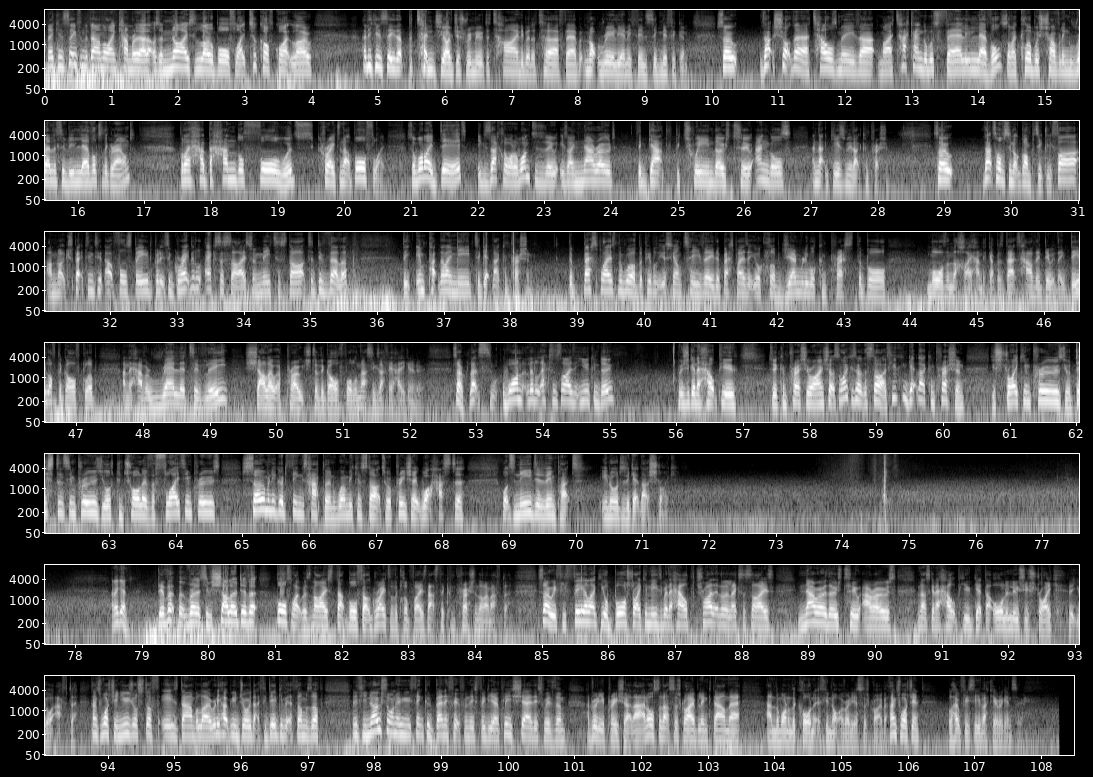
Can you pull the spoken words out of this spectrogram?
Now you can see from the down the line camera there, that was a nice low ball flight, took off quite low. And you can see that potentially I've just removed a tiny bit of turf there, but not really anything significant. So that shot there tells me that my attack angle was fairly level, so my club was traveling relatively level to the ground, but I had the handle forwards creating that ball flight. So what I did, exactly what I wanted to do, is I narrowed the gap between those two angles, and that gives me that compression. So that's obviously not gone particularly far. I'm not expecting hit that full speed, but it's a great little exercise for me to start to develop the impact that I need to get that compression. The best players in the world, the people that you see on TV, the best players at your club generally will compress the ball more than the high handicappers. That's how they do it. They de-loft the golf club and they have a relatively shallow approach to the golf ball, and that's exactly how you're going to do it. So, let's one little exercise that you can do, which is going to help you to compress your iron shots. And like I said at the start, if you can get that compression, your strike improves, your distance improves, your control over the flight improves. So many good things happen when we can start to appreciate what has to, what's needed at impact in order to get that strike. And again, divot, but relatively shallow divot. Ball flight was nice. That ball felt great on the club face. That's the compression that I'm after. So if you feel like your ball striker needs a bit of help, try that little exercise, narrow those two arrows, and that's gonna help you get that all elusive strike that you're after. Thanks for watching. Usual stuff is down below. Really hope you enjoyed that. If you did, give it a thumbs up. And if you know someone who you think could benefit from this video, please share this with them. I'd really appreciate that. And also that subscribe link down there and the one in the corner if you're not already a subscriber. Thanks for watching. We'll hopefully see you back here again soon.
